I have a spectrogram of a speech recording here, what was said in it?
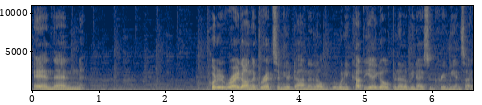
And then put it right on the grits and you're done. And when you cut the egg open, it'll be nice and creamy inside.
